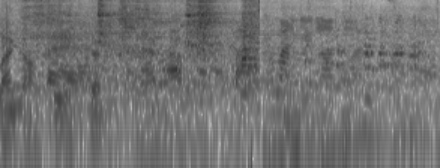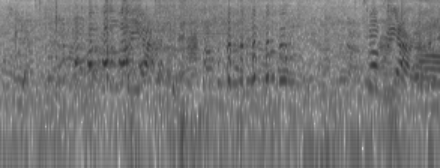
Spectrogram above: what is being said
บ้านเก่าฟูหลงเจิ้นนะครับระหว่างยืนรอตัวก็ไม่อยากรอ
